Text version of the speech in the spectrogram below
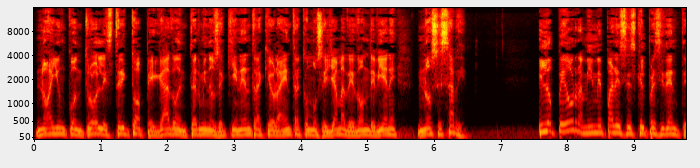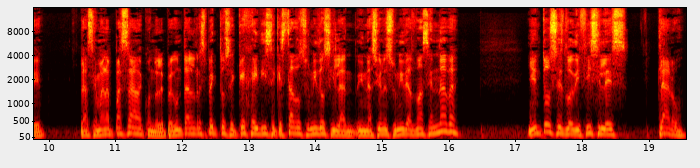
no hay un control estricto apegado en términos de quién entra, qué hora entra, cómo se llama, de dónde viene, no se sabe. Y lo peor a mí me parece es que el presidente la semana pasada, cuando le preguntan al respecto, se queja y dice que Estados Unidos y las Naciones Unidas no hacen nada. Y entonces lo difícil es, claro,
